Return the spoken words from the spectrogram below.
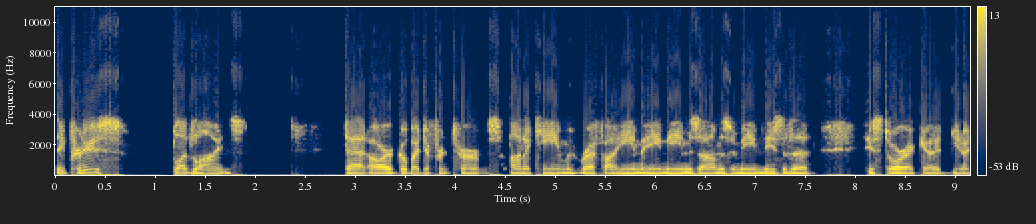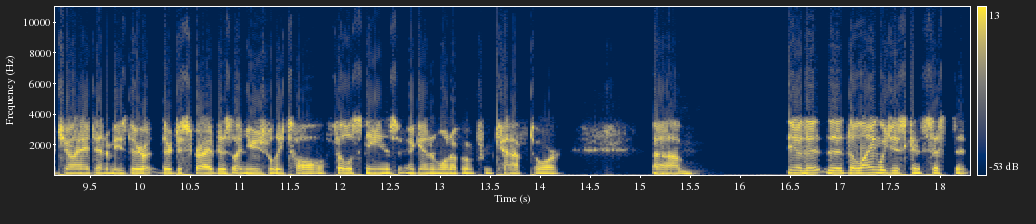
they produce bloodlines that are go by different terms: Anakim, Rephaim, Amim, Zamzummim. These are the historic, uh, you know, giant enemies. They're they're described as unusually tall. Philistines, again, one of them from Caphtor. Um, mm-hmm. you know, the, the the language is consistent.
